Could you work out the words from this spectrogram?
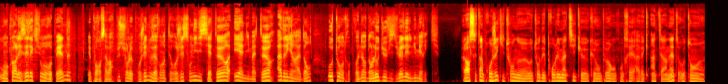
ou encore les élections européennes. Et pour en savoir plus sur le projet, nous avons interrogé son initiateur et animateur, Adrien Adam, auto-entrepreneur dans l'audiovisuel et le numérique. Alors c'est un projet qui tourne autour des problématiques euh, que l'on peut rencontrer avec Internet, autant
